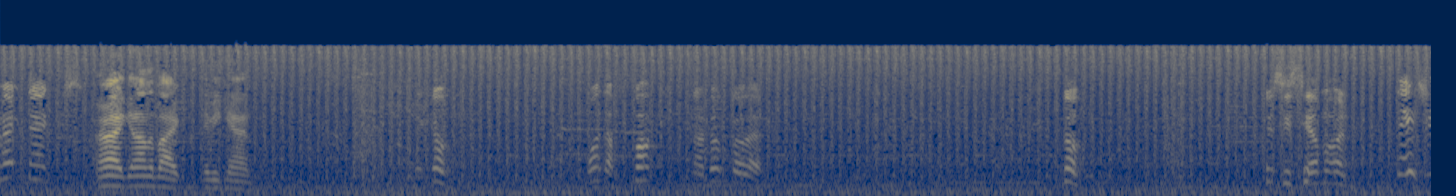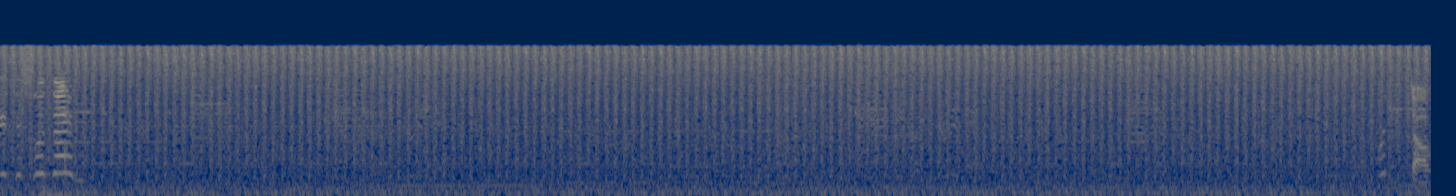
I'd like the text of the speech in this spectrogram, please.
Rednecks. Alright, get on the bike if you can. You go. What the fuck? No, don't go there. Go. His helmet on. You need to slow down. What the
